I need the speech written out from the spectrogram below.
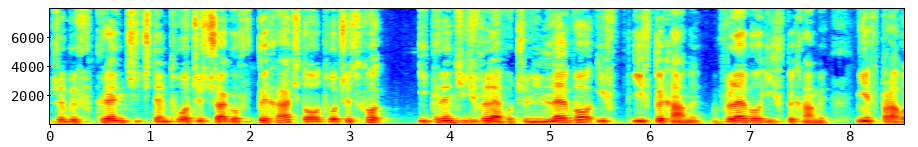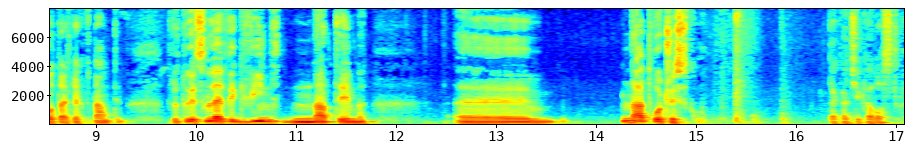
żeby wkręcić ten tłoczysk, trzeba go wpychać, to tłoczysko i kręcić w lewo, czyli lewo i, w, i wpychamy, w lewo i wpychamy, nie w prawo, tak jak w tamtym. Że tu jest lewy gwint na tym, e, na tłoczysku. Taka ciekawostka.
